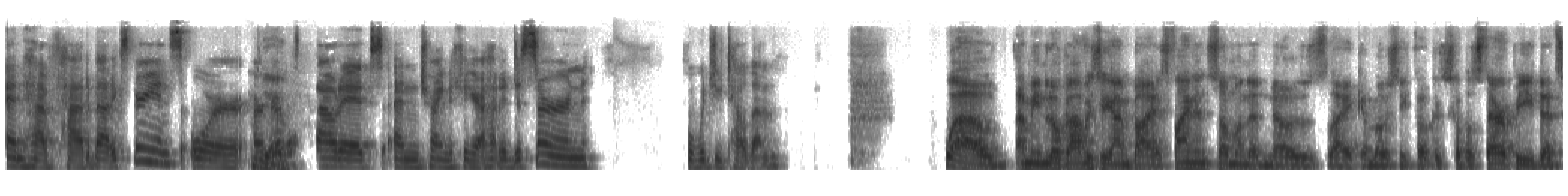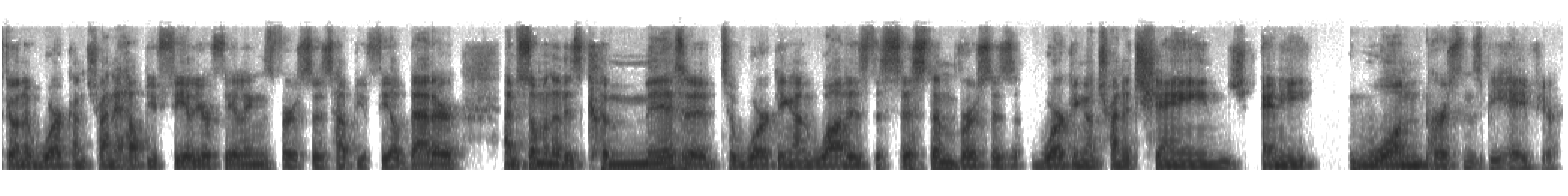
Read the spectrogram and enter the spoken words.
and have had a bad experience or are yeah. nervous about it and trying to figure out how to discern what would you tell them Well, I mean, look, obviously I'm biased. Finding someone that knows like emotionally focused couples therapy that's going to work on trying to help you feel your feelings versus help you feel better. And someone that is committed to working on what is the system versus working on trying to change any one person's behavior.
